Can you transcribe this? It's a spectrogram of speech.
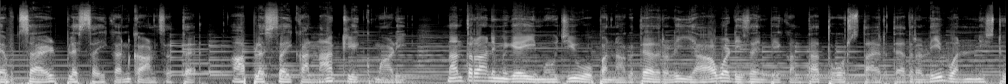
ಲೆಫ್ಟ್ ಸೈಡ್ ಪ್ಲಸ್ ಐಕನ್ ಕಾಣಿಸುತ್ತೆ. ಆ ಪ್ಲಸ್ ಐಕಾನ್ನ ಕ್ಲಿಕ್ ಮಾಡಿ. ನಂತರ ನಿಮಗೆ ಇಮೋಜಿ ಓಪನ್ ಆಗುತ್ತೆ. ಅದರಲ್ಲಿ ಯಾವ ಡಿಸೈನ್ ಬೇಕಂತ ತೋರಿಸ್ತಾ ಇರುತ್ತೆ. ಅದರಲ್ಲಿ ಒನ್ ಇಸ್ಟು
